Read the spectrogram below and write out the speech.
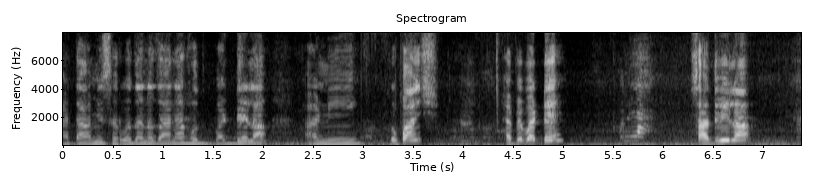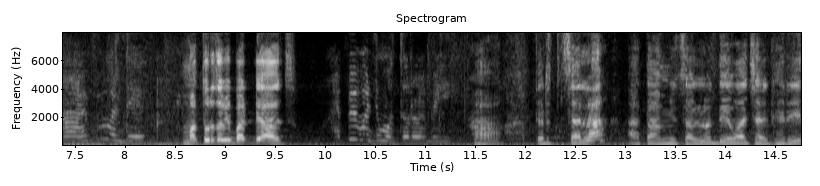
आता आम्ही सर्वजण जाणार आहोत बर्थडेला आणि रुपांश हॅपी बर्थडे साध्वीला. मथुरचा बी बर्थडे आज. हा तर चला आता आम्ही चाललो देवाच्या घरी.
